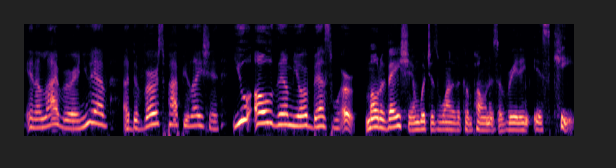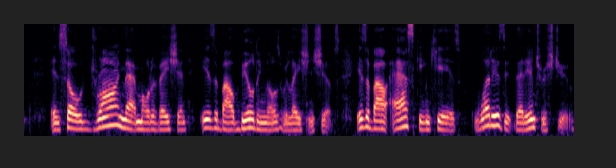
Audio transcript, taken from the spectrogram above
in a library and you have a diverse population, you owe them your best work. Motivation, which is one of the components of reading, is key. And so drawing that motivation is about building those relationships, is about asking kids, what is it that interests you?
